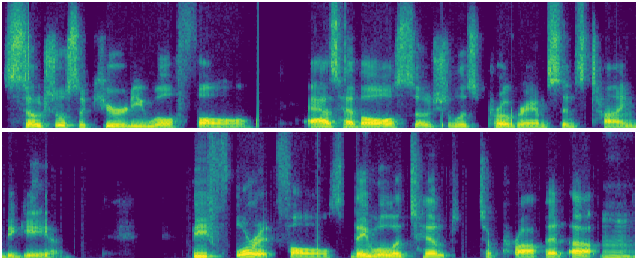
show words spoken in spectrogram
"Social Security will fall, as have all socialist programs since time began. Before it falls, they will attempt to prop it up." Mm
